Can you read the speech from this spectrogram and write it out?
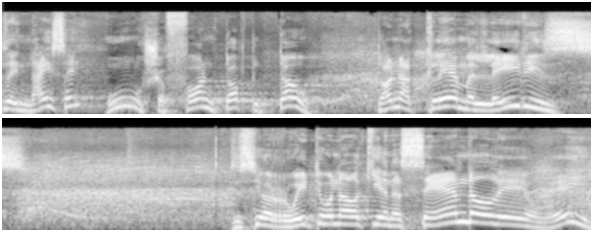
they nice, eh? Ooh, chiffon, top to toe. Donna Claire, my ladies. Just see a rooi toeneltjie and a sandal there, young. Hey.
